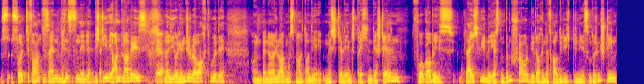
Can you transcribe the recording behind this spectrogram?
sollte vorhanden sein, wenn es eine bestehende Anlage ist, ja. weil die ohnehin schon überwacht wurde. Und bei neuen Anlagen muss man halt dann die Messstelle entsprechend erstellen. Vorgabe ist gleich wie in der ersten BIM-Schau, wird auch in der VD-Richtlinie so drinstehen.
